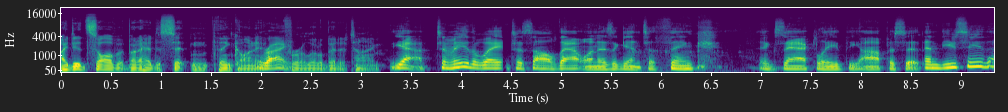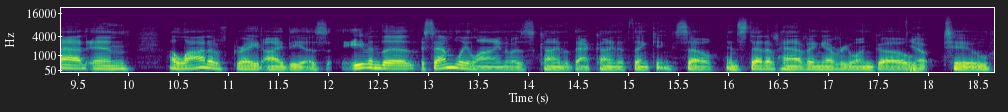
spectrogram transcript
I did solve it, but I had to sit and think on it Right. for a little bit of time. yeah, to me, the way to solve that one is again to think exactly the opposite. And you see that in a lot of great ideas. Even the assembly line was kind of that kind of thinking. So instead of having everyone go Yep. to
